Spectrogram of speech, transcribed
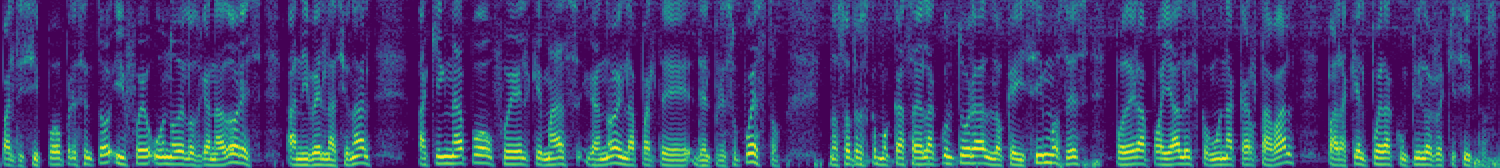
participó, presentó y fue uno de los ganadores a nivel nacional. Aquí en Napo fue el que más ganó en la parte del presupuesto. Nosotros como Casa de la Cultura lo que hicimos es poder apoyarles con una carta aval para que él pueda cumplir los requisitos.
